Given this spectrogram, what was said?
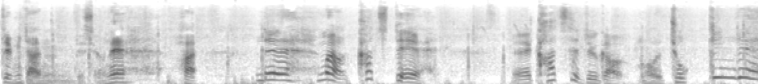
てみたんですよね。はい。で、まあ、かつて、えー、かつてというか、もう直近で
